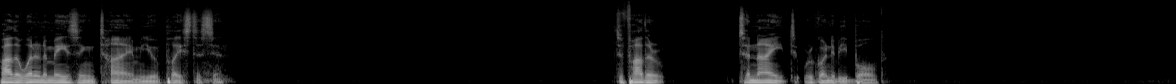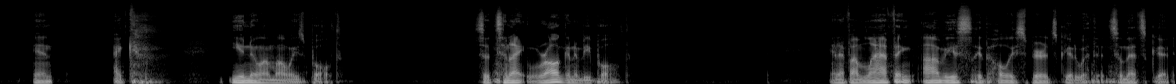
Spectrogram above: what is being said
Father, what an amazing time you have placed us in. So, Father, tonight we're going to be bold. And I, you know, I'm always bold. So tonight we're all going to be bold. And if I'm laughing, obviously the Holy Spirit's good with it. So that's good.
